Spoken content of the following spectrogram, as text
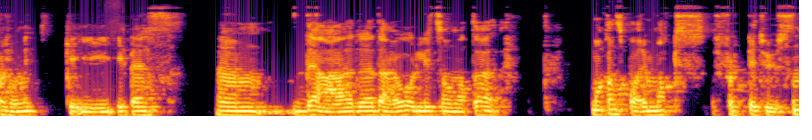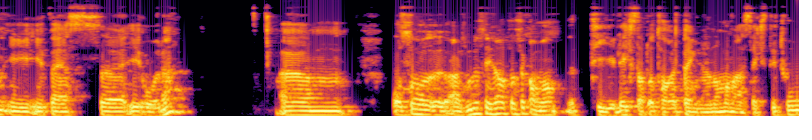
personlig ikke i IPS. Um, det, er, det, er, jo litt sånn at det, eh, man kan spare maks 40 000 i IPS uh, i året. Um, og så er det som du sier, at så kan man tidligst starte å ta ut pengene når man er 62.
